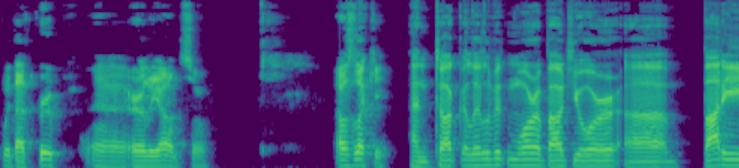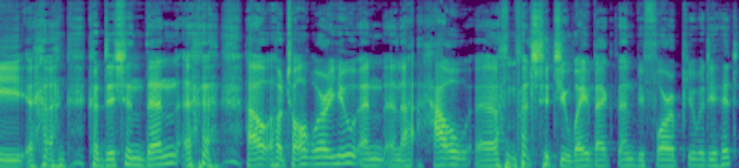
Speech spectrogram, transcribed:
with that group uh, early on. So I was lucky. And talk a little bit more about your uh, body condition then. how how tall were you, and and how uh, much did you weigh back then before puberty hit?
